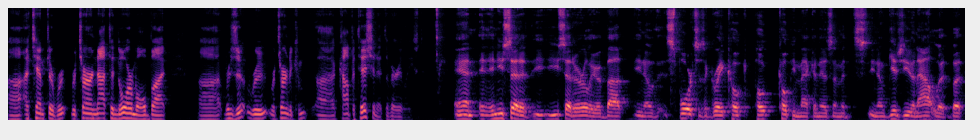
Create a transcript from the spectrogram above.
uh, attempt to re- return not to normal, but uh, re- return to com- uh, competition at the very least. And and you said it you said it earlier about you know sports is a great coping mechanism. It's you know gives you an outlet, but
